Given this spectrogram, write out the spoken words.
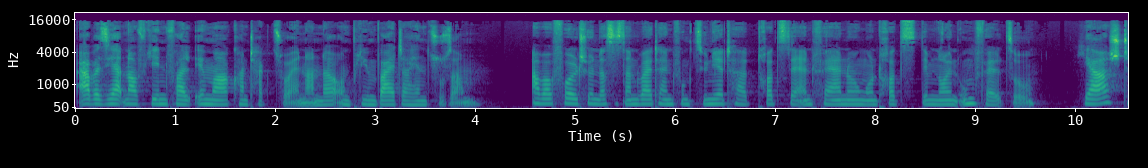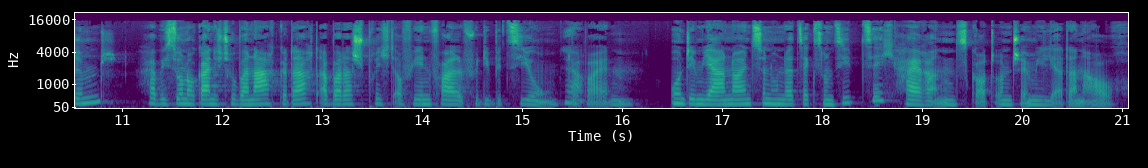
aber sie hatten auf jeden Fall immer Kontakt zueinander und blieben weiterhin zusammen. Aber voll schön, dass es dann weiterhin funktioniert hat, trotz der Entfernung und trotz dem neuen Umfeld so. Ja, stimmt. Habe ich so noch gar nicht drüber nachgedacht, aber das spricht auf jeden Fall für die Beziehung ja. der beiden. Und im Jahr 1976 heiraten Scott und Jamilia dann auch.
